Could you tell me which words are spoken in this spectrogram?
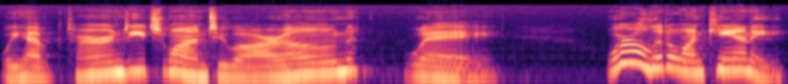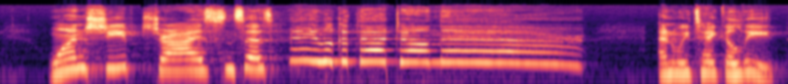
We have turned each one to our own way. We're a little uncanny. One sheep tries and says, Hey, look at that down there. And we take a leap.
